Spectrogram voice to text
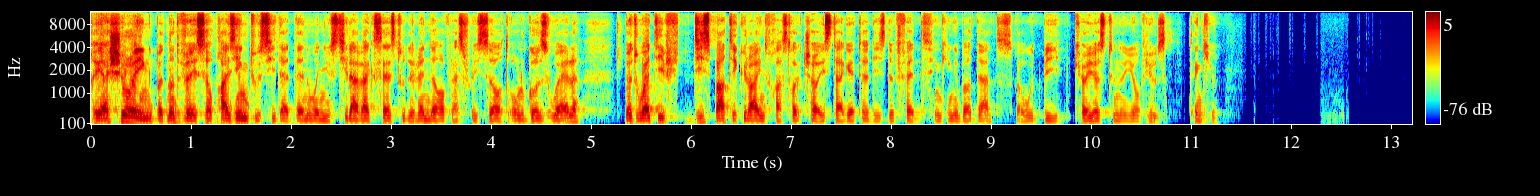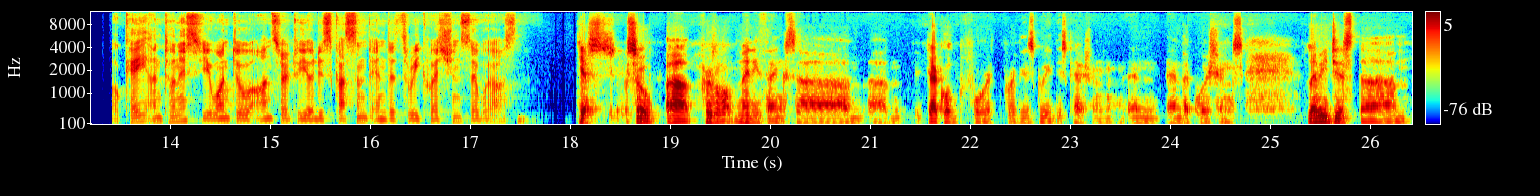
reassuring, but not very surprising to see that then when you still have access to the lender of last resort, all goes well. But what if this particular infrastructure is targeted? Is the Fed thinking about that? So I would be curious to know your views. Thank you. Okay, Antonis, you want to answer to your discussant and the three questions that were asked? Yes. So uh, first of all, many thanks, um, um, Jacob, for for this great discussion and and the questions. Let me just um,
